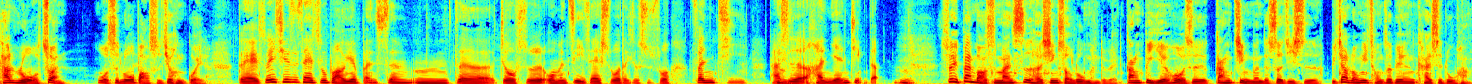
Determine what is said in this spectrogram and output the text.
它裸钻或者是裸宝石就很贵了。对，所以其实，在珠宝业本身，嗯，这就是我们自己在说的，就是说分级它是很严谨的。嗯，所以半宝石蛮适合新手入门，对不对？刚毕业或者是刚进门的设计师，比较容易从这边开始入行。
